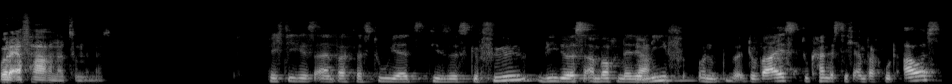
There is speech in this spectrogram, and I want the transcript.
Oder erfahrener zumindest. Wichtig ist einfach, dass du jetzt dieses Gefühl, wie du es am Wochenende Ja, lief und du weißt, du kanntest dich einfach gut aus,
